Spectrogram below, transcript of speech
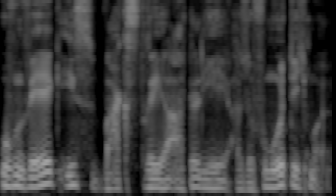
auf dem Weg ins Wachsdreheratelier, also vermute ich mal.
